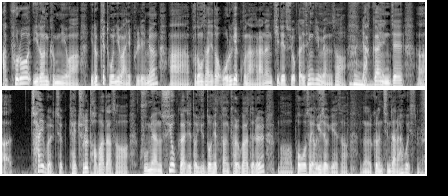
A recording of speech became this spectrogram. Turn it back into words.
앞으로 이런 금리와 이렇게 돈이 많이 풀리면 아 부동산이 더 오르겠구나라는 기대 수요까지 생기면서 음. 약간 이제 어 차입을 즉 대출을 더 받아서 구매하는 수요까지 더 유도했던 결과들을 뭐 보고서 여기저기에서 그런 진단을 하고 있습니다.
